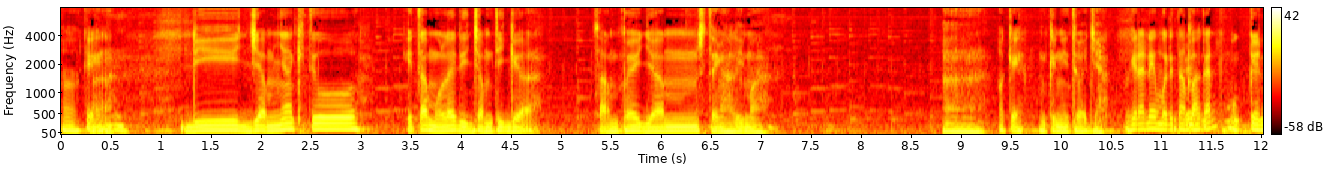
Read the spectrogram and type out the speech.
Oke. Nah, di jamnya gitu kita mulai di jam 3 sampai jam setengah lima. Nah, Oke. mungkin itu aja. Mungkin ada yang mau ditambahkan? Mungkin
